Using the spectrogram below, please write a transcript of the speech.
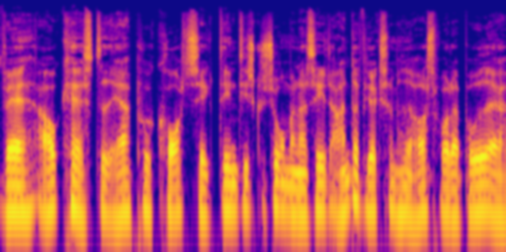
hvad afkastet er på kort sigt. Det er en diskussion, man har set andre virksomheder også, hvor der både er,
